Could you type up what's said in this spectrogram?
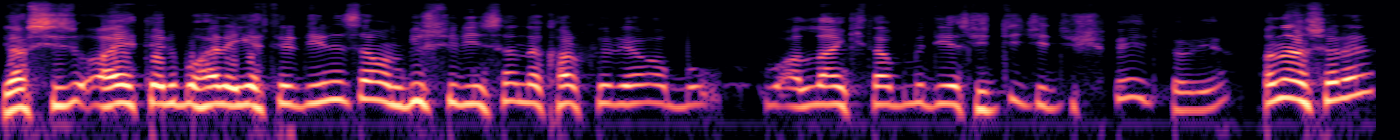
ya siz ayetleri bu hale getirdiğiniz zaman bir sürü insan da kalkıyor ya bu, bu Allah'ın kitabı mı diye ciddi ciddi şüphe ediyor ya. Ondan sonra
